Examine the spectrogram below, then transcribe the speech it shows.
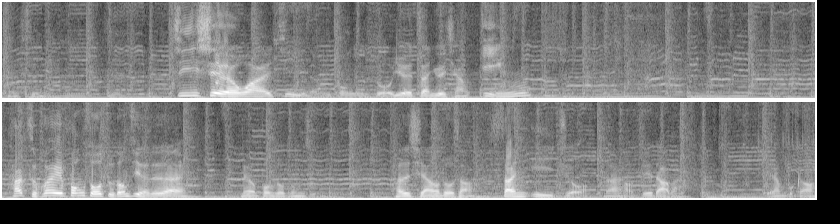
没事。机械外技能封锁，越战越强，赢。他只会封锁主动技能，对不对？没有封锁攻击。他是血量多少？三亿九，那还好，直接打吧。血量不高。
